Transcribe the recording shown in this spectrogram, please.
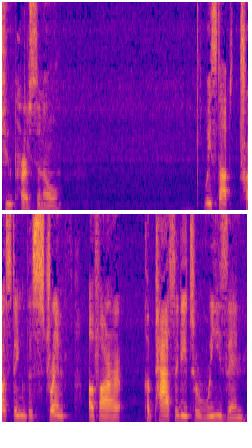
too personal. We stop trusting the strength of our capacity to reason.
